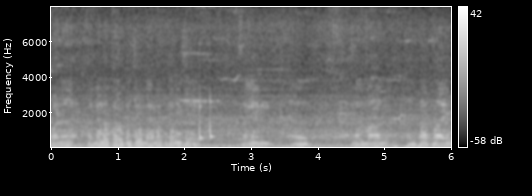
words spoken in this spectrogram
પણ તમે લોકોએ જે મહેનત કરી છે. સલીમ સલમાન અલ્તાફભાઈ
